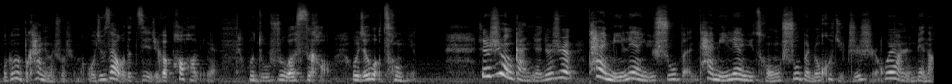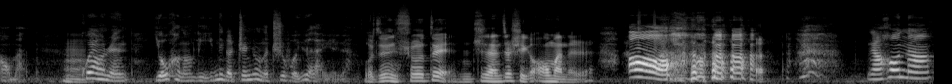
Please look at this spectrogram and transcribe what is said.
我根本不看你们说什么，我就在我的自己这个泡泡里面，我读书，我思考，我觉得我聪明，就是这种感觉，就是太迷恋于书本，太迷恋于从书本中获取知识，会让人变得傲慢。会让人有可能离那个真正的智慧越来越远。我觉得你说的对，你之前就是一个傲慢的人哦。然后呢？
